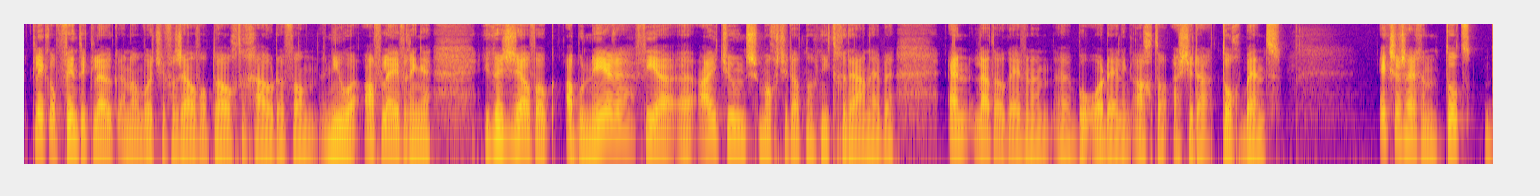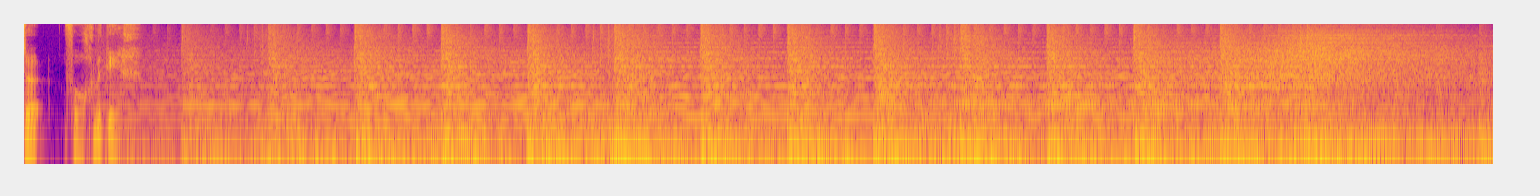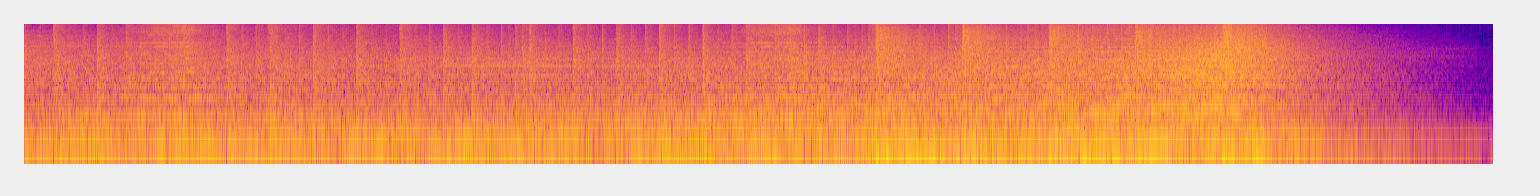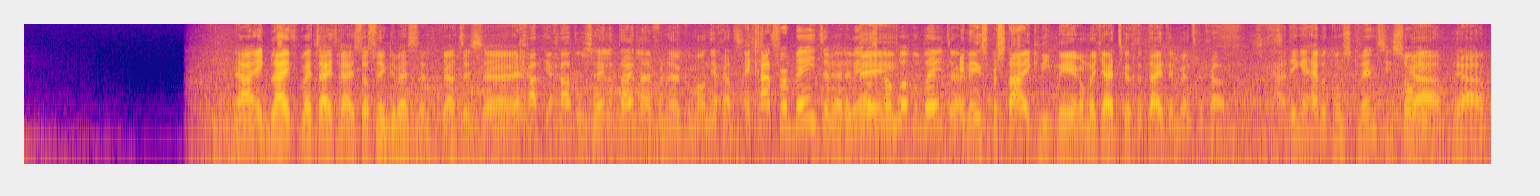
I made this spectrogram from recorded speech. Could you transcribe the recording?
Klik op Vind ik leuk en dan word je vanzelf op de hoogte gehouden van nieuwe afleveringen. Je kunt jezelf ook abonneren via eh, iTunes, mocht je dat nog niet gedaan hebben. En laat ook even een eh, beoordeling achter als je daar toch bent. Ik zou zeggen, tot de volgende keer. Nou, ik blijf bij tijdreis. Dat vind ik de beste. Ja, het is, eh, Jij gaat, jij gaat onze hele tijdlijn verneuken, man. Jij gaat... Ik ga het verbeteren. De wereld Nee. kan wel verbeteren. Ineens besta ik niet meer omdat jij terug de tijd in bent gegaan. Ja, dingen hebben consequenties. Sorry. Ja, ja.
